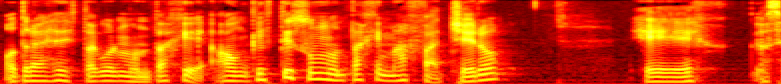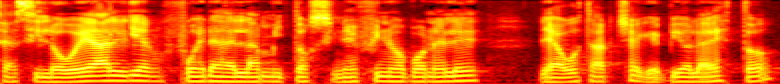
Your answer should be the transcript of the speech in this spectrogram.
Otra vez destaco el montaje. Aunque este es un montaje más fachero. Es o sea, si lo ve alguien fuera del ámbito cinéfilo, ponele, le va a gustar, che, que piola esto.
